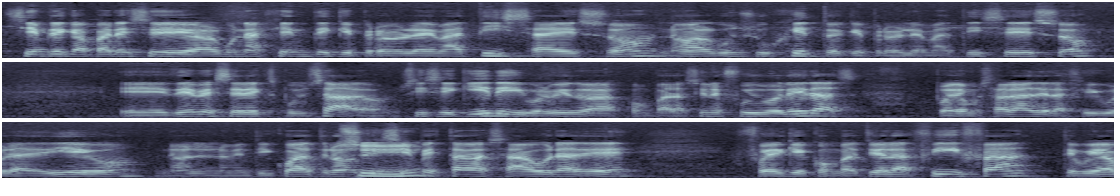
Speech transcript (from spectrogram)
siempre que aparece alguna gente que problematiza eso, ¿no? algún sujeto que problematice eso, eh, debe ser expulsado. Si se quiere, y volviendo a las comparaciones futboleras, podemos hablar de la figura de Diego, ¿no? en el 94, que siempre estaba esa aura de fue el que combatió a la FIFA, te voy a,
